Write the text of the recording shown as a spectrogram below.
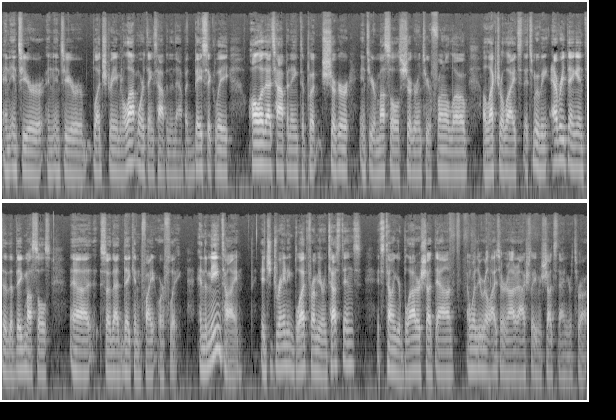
and into your and into your bloodstream, and a lot more things happen than that. But basically, all of that's happening to put sugar into your muscles, sugar into your frontal lobe, electrolytes. It's moving everything into the big muscles uh, so that they can fight or flee. In the meantime, it's draining blood from your intestines. It's telling your bladder shut down, and whether you realize it or not, it actually even shuts down your throat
